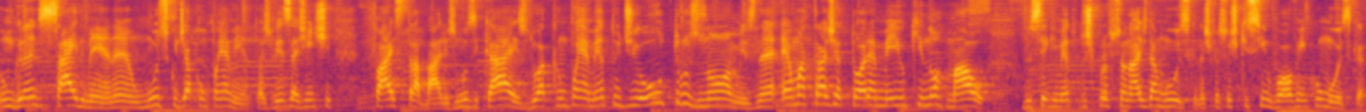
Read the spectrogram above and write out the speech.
um grande sideman, né? um músico de acompanhamento. Às vezes a gente faz trabalhos musicais do acompanhamento de outros nomes, né? É uma trajetória meio que normal do segmento dos profissionais da música, das pessoas que se envolvem com música.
